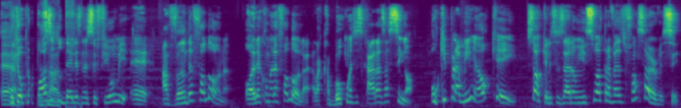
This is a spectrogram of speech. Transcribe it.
É, Porque o propósito exato. deles nesse filme é a Wanda é fodona. Olha como ela é fodona. Ela acabou com esses caras assim, ó. O que pra mim é ok. Só que eles fizeram isso através do fanservice.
